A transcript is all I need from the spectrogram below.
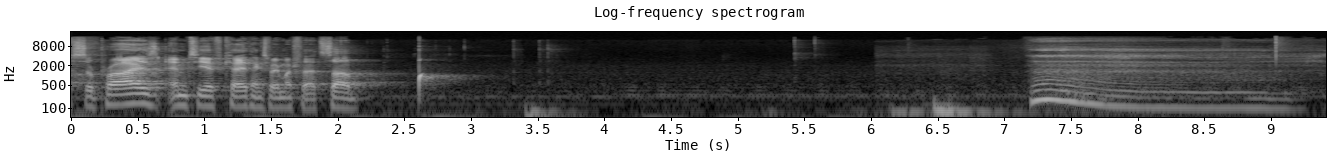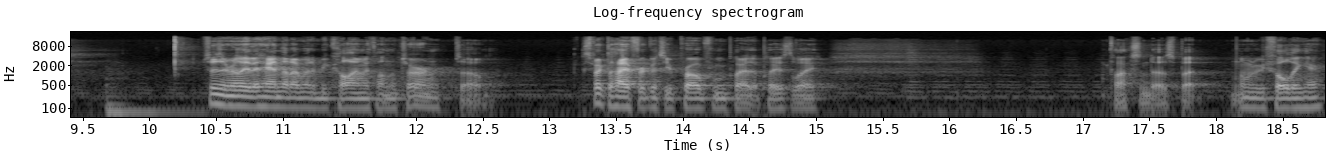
Surprise MTFK, thanks very much for that sub. This isn't really the hand that I'm going to be calling with on the turn, so expect a high frequency probe from a player that plays the way Foxen does, but I'm going to be folding here.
